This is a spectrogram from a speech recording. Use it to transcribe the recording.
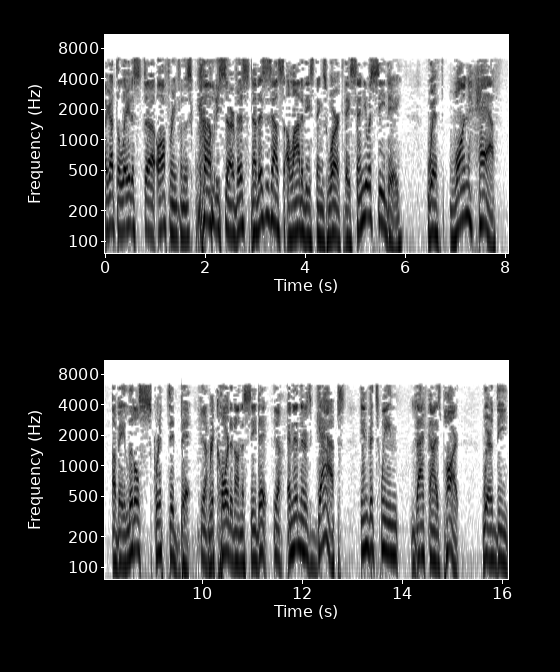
I got the latest uh, offering from this comedy service. Now, this is how a lot of these things work. They send you a CD with one half of a little scripted bit Yeah. recorded on the CD. Yeah. And then there's gaps in between that guy's part where the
